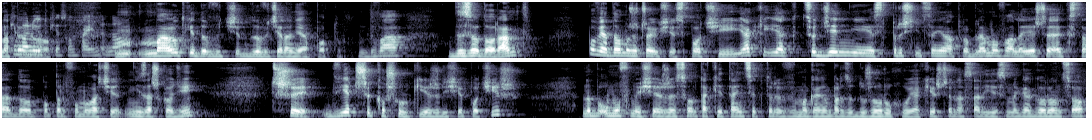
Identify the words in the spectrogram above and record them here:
Takie pewno. malutkie są fajne, no. Malutkie do, wyci- do wycierania potu. Dwa, dezodorant, bo wiadomo, że człowiek się spoci. Jak, jak codziennie jest prysznic, to nie ma problemów, ale jeszcze ekstra do poperfumować się nie zaszkodzi. Trzy, dwie, trzy koszulki, jeżeli się pocisz. No bo umówmy się, że są takie tańce, które wymagają bardzo dużo ruchu. Jak jeszcze na sali jest mega gorąco,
